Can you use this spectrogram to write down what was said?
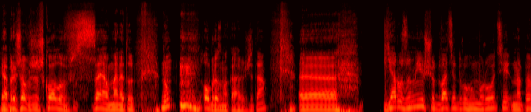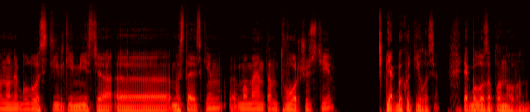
Я прийшов вже в школу, все в мене тут. Ну, образно кажучи, так. Е, я розумію, що в 22-му році, напевно, не було стільки місця е, мистецьким е, моментам творчості, як би хотілося, як було заплановано.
